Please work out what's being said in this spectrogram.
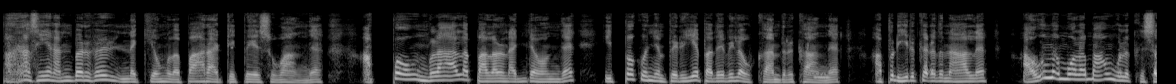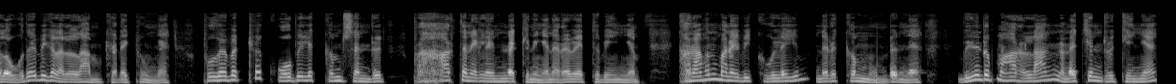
பழசிய நண்பர்கள் இன்னைக்கு உங்களை பாராட்டி பேசுவாங்க. அப்போ உங்களால் பலன் அடைஞ்சவங்க இப்போ கொஞ்சம் பெரிய பதவியில் உட்கார்ந்துருக்காங்க. அப்படி இருக்கிறதுனால அவங்க மூலமா உங்களுக்கு சில உதவிகள் எல்லாம் கிடைக்குங்க. புகழ்பெற்ற கோவிலுக்கும் சென்று பிரார்த்தனைகளை இன்னைக்கு நீங்க நிறைவேற்றுவீங்க. கணவன் மனைவிக்குள்ளேயும் நெருக்கம் உண்டுங்க. வீடு மாறலாம் நினைச்சுட்டு இருக்கீங்க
